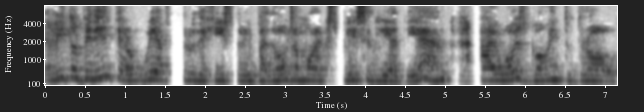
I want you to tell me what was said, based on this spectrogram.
a little bit interweave through the history, but also more explicitly at the end, I was going to draw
